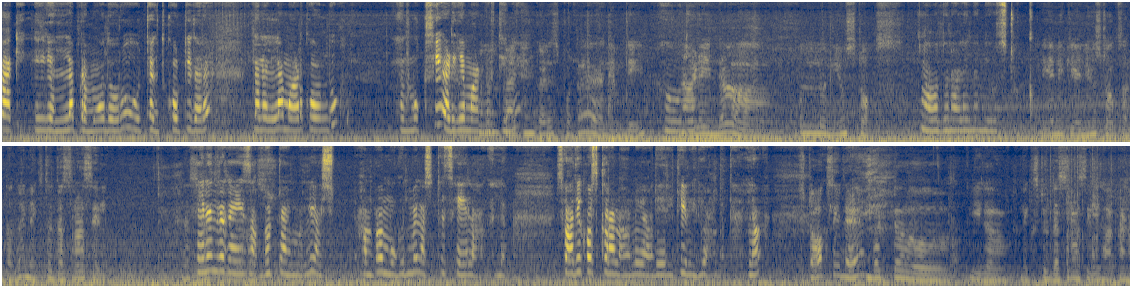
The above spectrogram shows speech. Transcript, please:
ಪ್ಯಾಕಿಂಗ್ ಎಲ್ಲ ಪ್ರಮೋದವರು ತೆಗೆದುಕೊಟ್ಟಿದ್ದಾರೆ. ನಾನೆಲ್ಲ ಮಾಡಿಕೊಂಡು ಮುಗಿಸಿ ಅಡುಗೆ ಮಾಡಿಬಿಡ್ತೀನಿ. ಕಳಿಸ್ಬಿಟ್ರೆ ನೆಮ್ಮದಿ. ನಾಳೆಯಿಂದ ಫುಲ್ಲು ನ್ಯೂ ಸ್ಟಾಕ್ಸ್ ಹೌದು ನಾಳೆಯಿಂದ ನ್ಯೂ ಸ್ಟಾಕ್ ಏನಕ್ಕೆ ನ್ಯೂ ಸ್ಟಾಕ್ಸ್ ಅಂತಂದ್ರೆ ನೆಕ್ಸ್ಟ್ ದಸರಾ ಸೇಲ್ ಏನಂದ್ರೆ ಗೈಸ್ ಹಬ್ಬದ ಟೈಮಲ್ಲಿ ಅಷ್ಟು ಹಬ್ಬ ಮುಗಿದ್ಮೇಲೆ ಅಷ್ಟು ಸೇಲ್ ಆಗಲ್ಲ. ಸೊ ಅದಕ್ಕೋಸ್ಕರ ನಾನು ಯಾವುದೇ ರೀತಿ ವಿಡಿಯೋ ಹಾಕ್ತಾ ಇಲ್ಲ. ಸ್ಟಾಕ್ಸ್ ಇದೆ ಬಟ್ ಈಗ ನೆಕ್ಸ್ಟ್ ದಸರಾ ಸೇಲ್ ಹಾಕೋಣ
